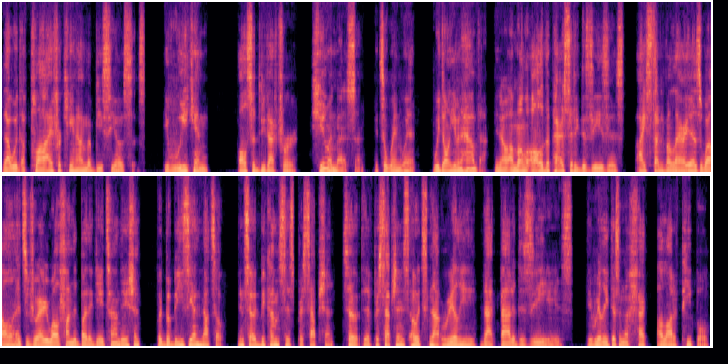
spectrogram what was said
that would apply for canine babesiosis, if we can also do that for human medicine, it's a win-win. We don't even have that. You know, among all the parasitic diseases, I studied malaria as well. It's very well funded by the Gates Foundation, but babesia, not so. And so it becomes this perception. So the perception is, oh, it's not really that bad a disease. It really doesn't affect a lot of people.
